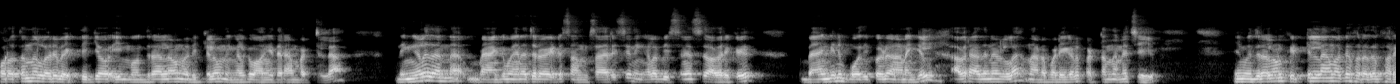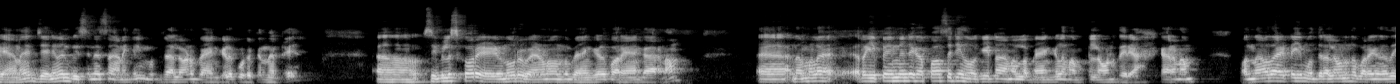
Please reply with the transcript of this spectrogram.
പുറത്തുനിന്നുള്ള ഒരു വ്യക്തിക്കോ ഈ മുദ്ര ലോൺ ഒരിക്കലും നിങ്ങൾക്ക് വാങ്ങി തരാൻ പറ്റില്ല. നിങ്ങൾ തന്നെ ബാങ്ക് മാനേജറുമായിട്ട് സംസാരിച്ച് നിങ്ങളെ ബിസിനസ് അവർക്ക് ബാങ്കിന് ബോധ്യപ്പെടുകയാണെങ്കിൽ അവർ അതിനുള്ള നടപടികൾ പെട്ടെന്ന് തന്നെ ചെയ്യും. ഈ മുദ്ര ലോൺ കിട്ടില്ല എന്നൊക്കെ വെറുതെ പറയാണ്. ജെനുവൻ ബിസിനസ് ആണെങ്കിൽ മുദ്ര ലോൺ ബാങ്കുകൾ കൊടുക്കുന്നുണ്ട്. സിബിൽ സ്കോർ എഴുന്നൂറ് വേണമെന്ന് ബാങ്കുകൾ പറയാൻ കാരണം നമ്മളെ റീപേയ്മെന്റ് കപ്പാസിറ്റി നോക്കിയിട്ടാണല്ലോ ബാങ്കുകൾ നമുക്ക് ലോൺ തരിക. കാരണം ഒന്നാമതായിട്ട് ഈ മുദ്ര ലോൺ എന്ന് പറയുന്നത്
